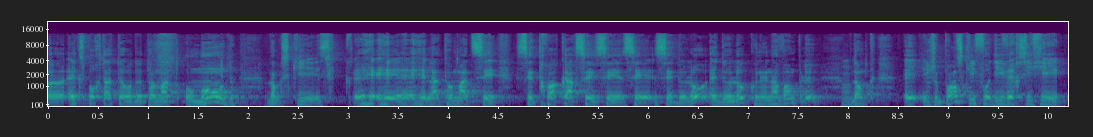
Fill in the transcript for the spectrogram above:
euh, exportateurs de tomates au monde. Donc, ce qui, et, la tomate, c'est trois quarts, c'est de l'eau, et de l'eau que nous n'avons plus. Hum. Donc, je pense qu'il faut diversifier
